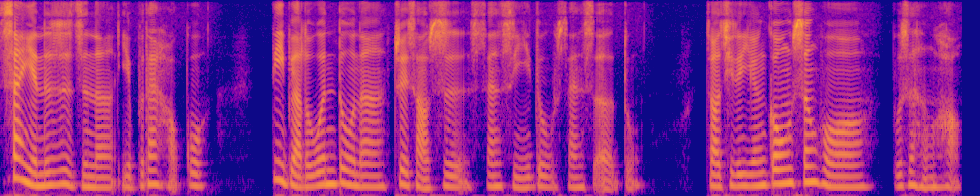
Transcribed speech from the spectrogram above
晒盐的日子呢，也不太好过。地表的温度呢，最少是三十一度、三十二度。早期的员工生活不是很好，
